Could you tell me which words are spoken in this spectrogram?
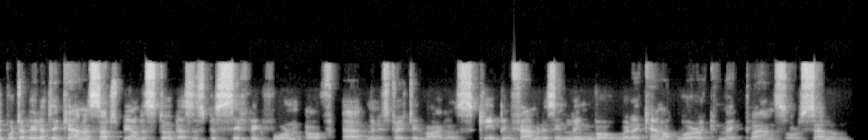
Deportability can, as such, be understood as a specific form of administrative violence, keeping families in limbo where they cannot work, make plans, or settle.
